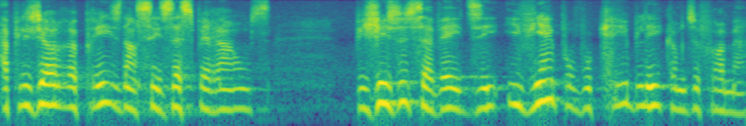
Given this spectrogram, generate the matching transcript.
à plusieurs reprises dans ses espérances. Puis Jésus savait, il dit, il vient pour vous cribler comme du froment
